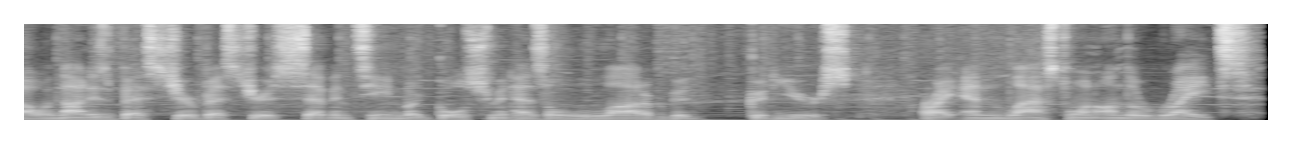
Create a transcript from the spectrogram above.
Uh, well, not his best year. Best year is 17, but Goldschmidt has a lot of good good years. All right, and last one on the right.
